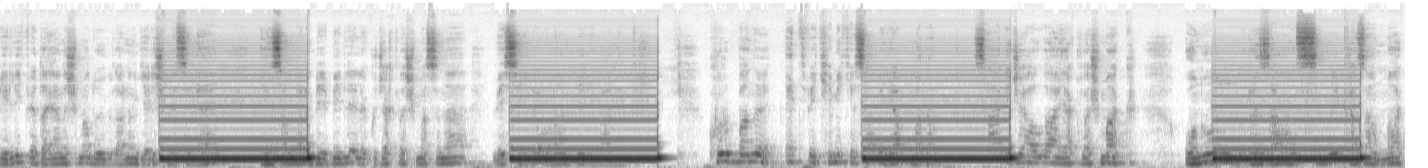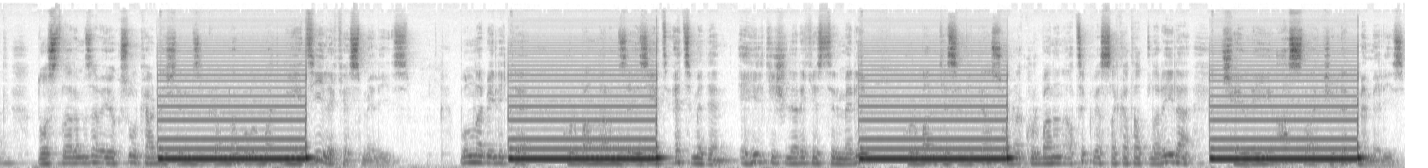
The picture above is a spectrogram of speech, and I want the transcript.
birlik ve dayanışma duygularının gelişmesine, insanların birbirleriyle kucaklaşmasına vesile olan bir ibadettir. Kurbanı et ve kemik hesabı yapmadan sadece Allah'a yaklaşmak, onun kazanmak, dostlarımıza ve yoksul kardeşlerimize ikramda bulunmak niyetiyle kesmeliyiz. Bununla birlikte kurbanlarımıza eziyet etmeden ehil kişilere kestirmeli, kurban kesildikten sonra kurbanın atık ve sakatatlarıyla çevreyi asla kirletmemeliyiz.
